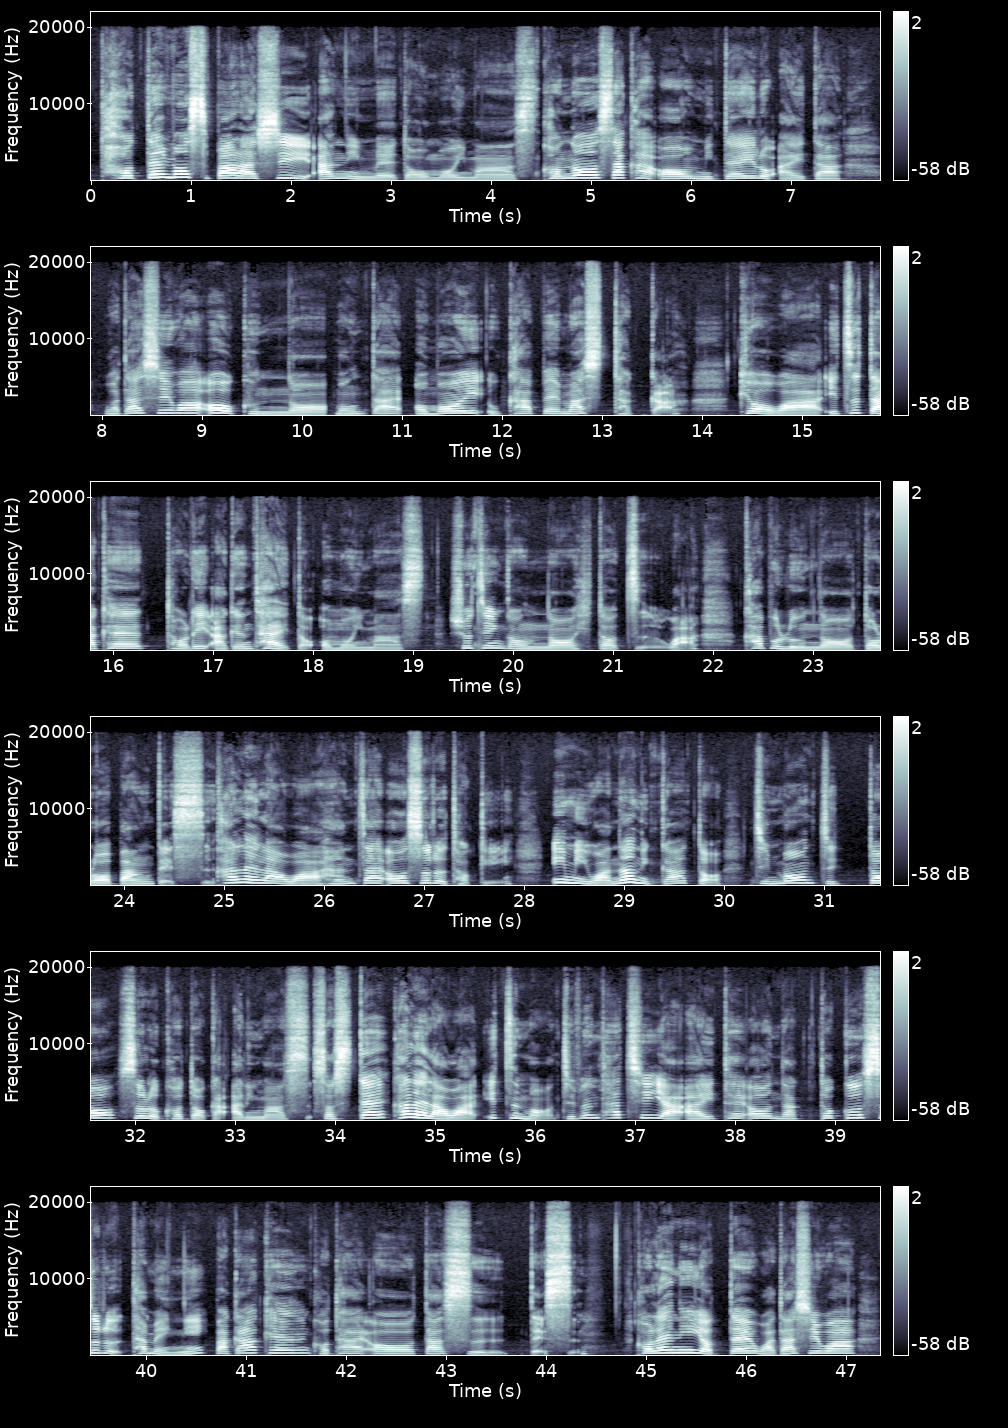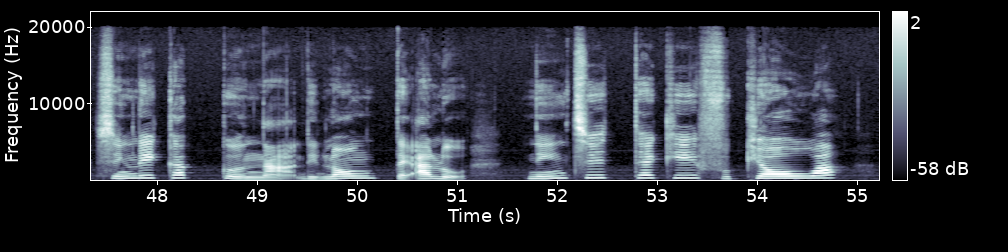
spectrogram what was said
とても素晴らしいアニメと思います。この坂を見ている間、私は多くの問題思い浮かべましたが、今日はいつだけ取り上げたいと思います？主人公の一つは、カブルの泥棒です。彼らは犯罪をするとき、意味は何かと自問自とすることがあります。そして彼らはいつも自分たちや相手を納得するためにバカ犬答えを出すです。これによって私は心理学な理論である認知的不協和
